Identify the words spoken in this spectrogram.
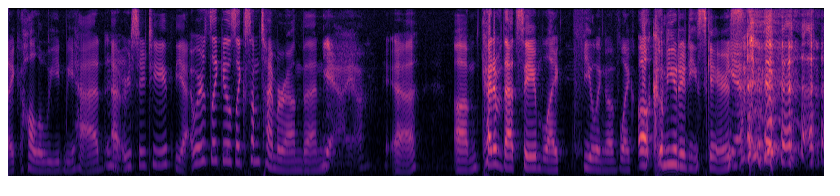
like halloween we had at Mhm. rooster teeth yeah where it's like it was like sometime around then Yeah, yeah. yeah um, kind of that same like feeling of like oh community scares Yeah.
